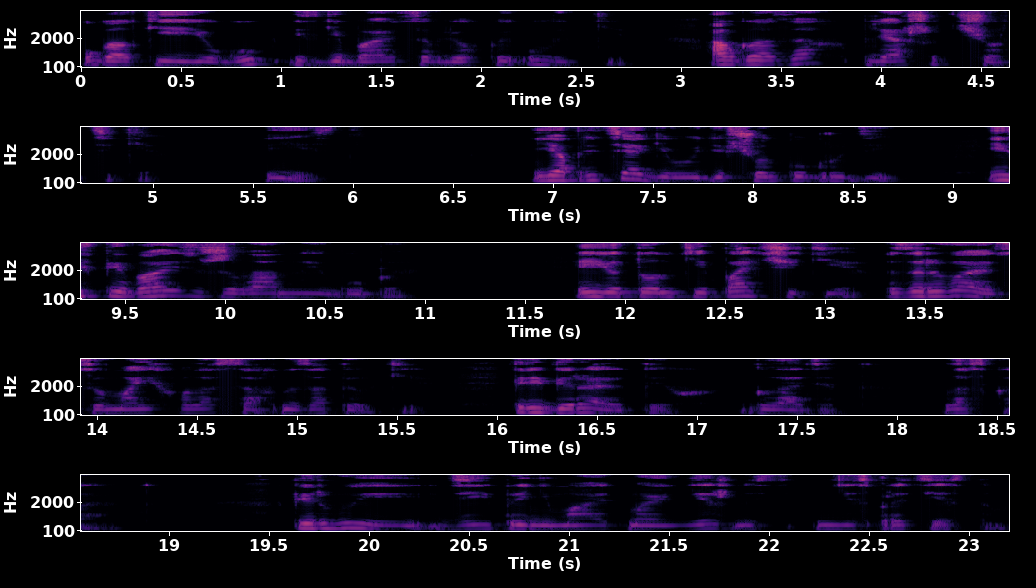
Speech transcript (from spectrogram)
Уголки ее губ изгибаются в легкой улыбке, а в глазах пляшут чертики. Есть. Я притягиваю девчонку к груди и впиваюсь в желанные губы. Ее тонкие пальчики зарываются в моих волосах на затылке, перебирают их, гладят, ласкают. Впервые Ди принимает мою нежность не с протестом,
